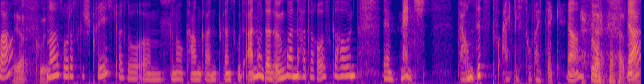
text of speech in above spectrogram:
war. Ja, cool. Ne, so das Gespräch. Also ähm, genau, kam ganz, ganz gut an. Und dann irgendwann hat er rausgehauen, ähm, Mensch, warum sitzt du eigentlich so weit weg? Ja, so. ja,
